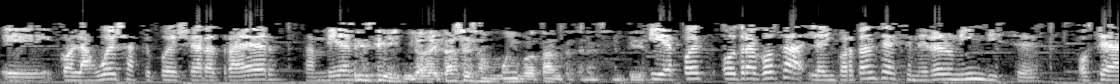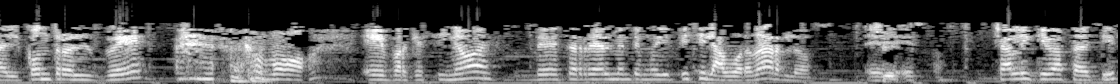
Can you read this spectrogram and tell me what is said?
eh, con las huellas que puede llegar a traer también. Sí, sí, y los detalles son muy importantes en ese sentido. Y después, otra cosa, la importancia de generar un índice, o sea, el control B, como, eh, porque si no, debe ser realmente muy difícil abordarlos. Eh, Eso. Charlie, ¿qué ibas a decir?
